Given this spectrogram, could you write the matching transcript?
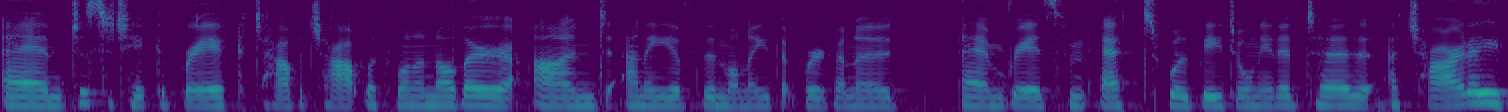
um, just to take a break, to have a chat with one another, and any of the money that we're gonna um, raise from it will be donated to a charity.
